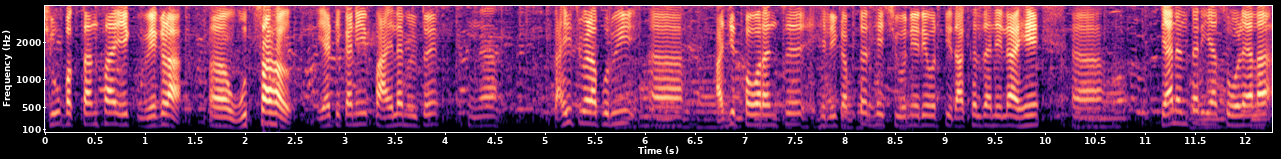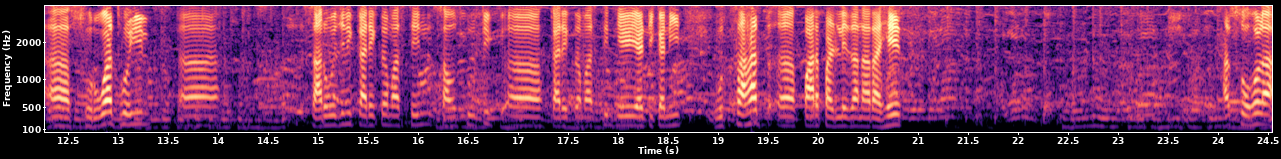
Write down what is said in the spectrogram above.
शिवभक्तांचा एक वेगळा उत्साह या ठिकाणी पाहायला मिळतोय. आहे काहीच वेळापूर्वी अजित पवारांचं हेलिकॉप्टर हे शिवनेरीवरती दाखल झालेलं आहे. त्यानंतर या सोहळ्याला सुरुवात होईल. सार्वजनिक कार्यक्रम असतील सांस्कृतिक कार्यक्रम असतील हे या ठिकाणी उत्साहात पार पाडले जाणार आहेत. हा सोहळा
